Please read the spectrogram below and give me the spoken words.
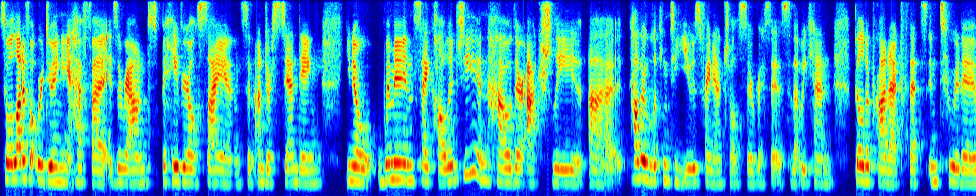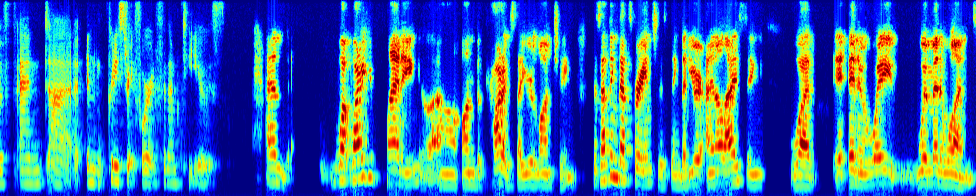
So a lot of what we're doing at Jefa is around behavioral science and understanding, you know, women's psychology and how they're actually uh, how they're looking to use financial services, so that we can build a product that's intuitive and uh, and pretty straightforward for them to use. And what, what are you planning uh, on the products that you're launching? Because I think that's very interesting that you're analyzing what in a way women want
